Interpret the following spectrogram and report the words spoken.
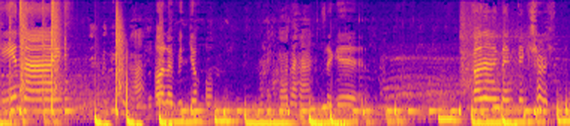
Inay! Oh, nag-video ko. Ikaw na ha? Sige. Ikaw na lang tayong pictures.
